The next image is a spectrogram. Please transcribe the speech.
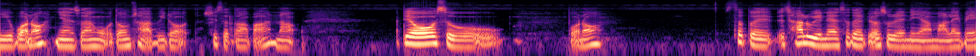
ရည်ပေါ့နော်ညံစွမ်းကိုအသုံးချပြီးတော့ရှေ့ဆက်သွားပါနောက်အပြောဆိုပေါ့နော်ဆက်သွယ်တခြားလူတွေနဲ့ဆက်သွယ်ပြောဆိုတဲ့နေရာမှာလည်းပဲ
